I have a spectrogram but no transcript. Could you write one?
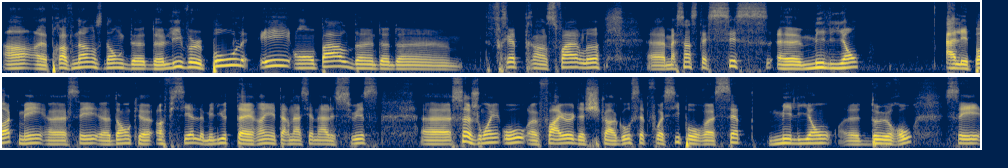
en euh, provenance donc de, Liverpool et on parle d'un frais de transfert là, euh, ça c'était 6 millions à l'époque, mais c'est donc officiel. Le milieu de terrain international suisse euh, se joint au euh, Fire de Chicago, cette fois-ci pour 7 euh, millions d'euros. C'est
